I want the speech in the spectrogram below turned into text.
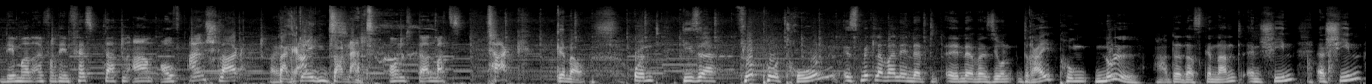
indem man einfach den Festplattenarm auf Anschlag Dagegen rammt donnert. und dann macht's Tack. Genau. Und dieser Flopotron ist mittlerweile in der, in der Version 3.0, hat er das genannt, entschieden, erschienen.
